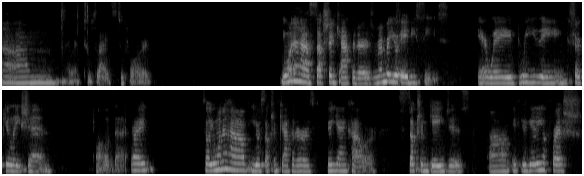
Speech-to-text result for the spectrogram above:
um, I went two slides too forward. You want to have suction catheters. Remember your ABCs, airway, breathing, circulation, all of that, right? So you want to have your suction catheters, your Yankauer, suction gauges. Um, if you're getting a fresh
